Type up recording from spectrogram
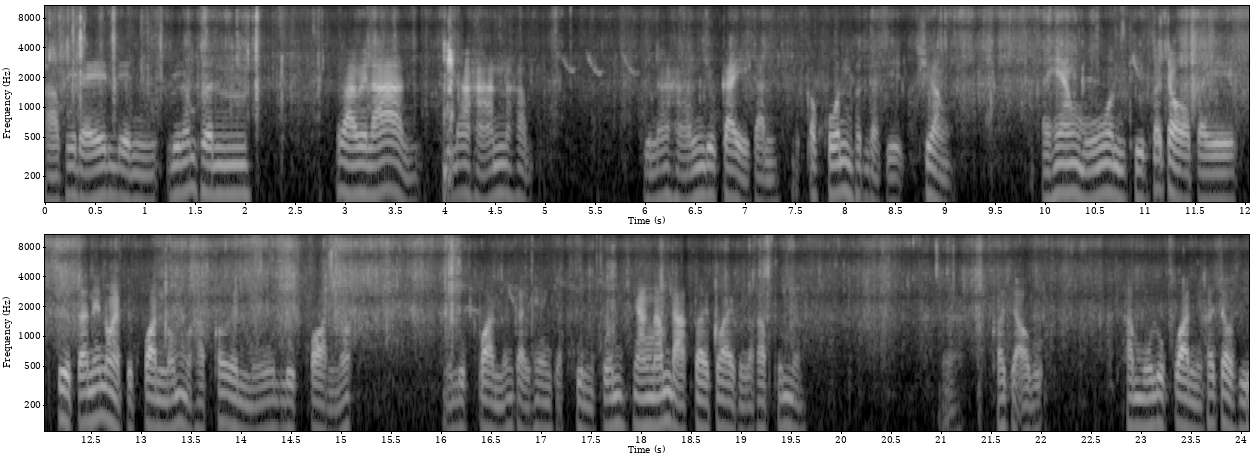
ถ้าผู้ใดเรียนเลี้น้ำเพลินเวลาเวลากินอาหารนะครับกินอาหารอยู่ใกล้กันก็ค้นเพิ่นก็สิเชื่องแต่แห้งหมูมันทีก็จะเอาไปซื้อตานิดหน่อยไปป้อนนมอะครับเขาเอินหมูลูกป้อนเนาะหมูลูกป้อนเมันไก่แห้งจากคุณค้นยางน้ำดักต่อยๆพุ่นละครับทุกมันอ่าเขาจะเอา ทำหมูลูกควันนี่เขาเจ้าสี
